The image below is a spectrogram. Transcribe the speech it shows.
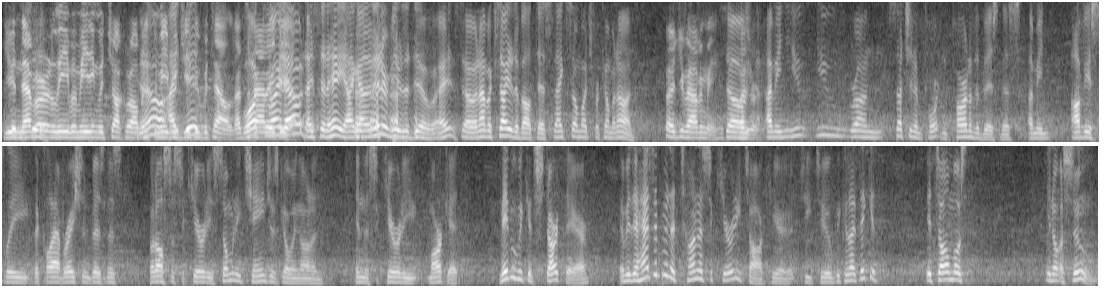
You never leave a meeting with Chuck Robbins know, to meet with Jeetu Patel. That's Walked a bad right idea. out and I said, hey, I got an interview to do, right? So, and I'm excited about this. Thanks so much for coming on. Thank you for having me, it's so, a pleasure. I mean, you, you run such an important part of the business. I mean, obviously the collaboration business, but also security. So many changes going on in, in the security market. Maybe we could start there. I mean, there hasn't been a ton of security talk here at Jeetu because I think it, it's almost you know, assumed.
